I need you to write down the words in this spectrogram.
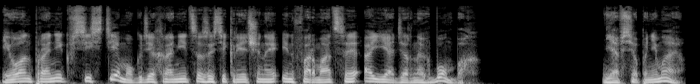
и он проник в систему, где хранится засекреченная информация о ядерных бомбах. Я все понимаю.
